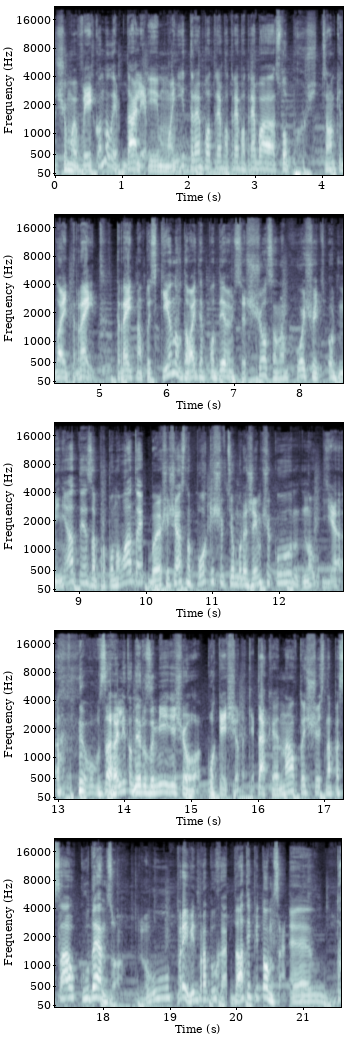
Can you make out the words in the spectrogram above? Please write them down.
що ми виконали. Далі. Е, мені треба, треба, треба, треба. Стоп. Це нам кидають трейд. Трейд нам хтось кинув. Давайте подивимося, що це нам хочуть обміняти, запропонувати. Бо, якщо чесно, поки що в цьому режимчику, ну, я взагалі-то не розумію нічого. Поки що таке. Так, е, нам хтось щось написав. Кудензо. Ну, привіт, братуха. Дати питомця. Е, да,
